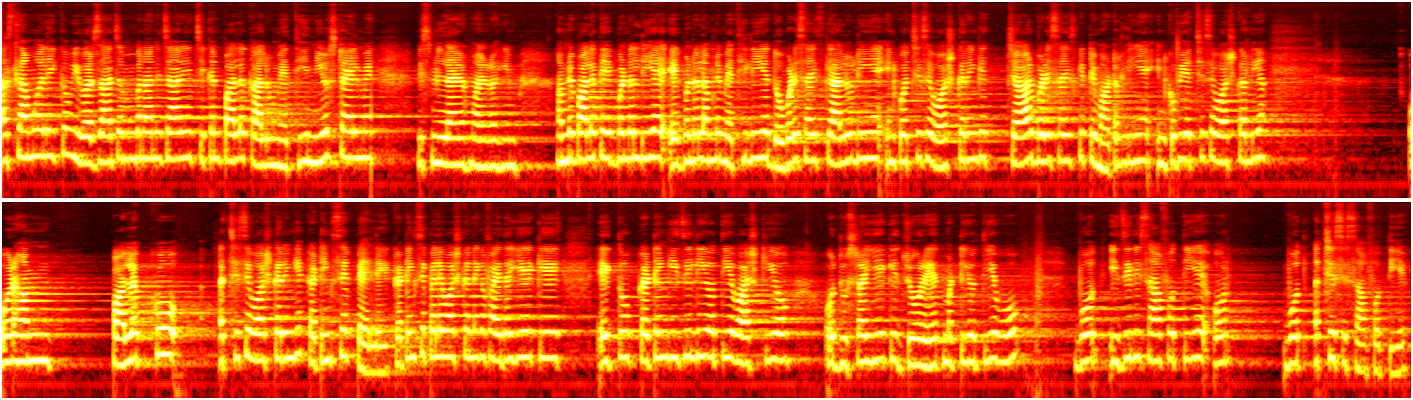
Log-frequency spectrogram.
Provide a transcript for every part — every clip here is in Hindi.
अस्सलाम वालेकुम व्यूवर्स, आज हम बनाने जा रहे हैं चिकन पालक आलू मेथी, न्यू स्टाइल में। बिस्मिल्लाहिर्रहमानिर्रहीम। हमने पालक एक बंडल लिया है, एक बंडल हमने मेथी ली है, दो बड़े साइज़ के आलू लिए हैं, इनको अच्छे से वॉश करेंगे। चार बड़े साइज़ के टमाटर लिए हैं, इनको भी अच्छे से वॉश कर लिया। और हम पालक को अच्छे से वॉश करेंगे कटिंग से पहले। कटिंग से पहले वॉश करने का फ़ायदा ये है कि एक तो कटिंग ईजीली होती है, वॉश की हो और दूसरा ये कि जो रेत मट्टी होती है, वो बहुत इजीली साफ़ होती है और बहुत अच्छे से साफ़ होती है।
